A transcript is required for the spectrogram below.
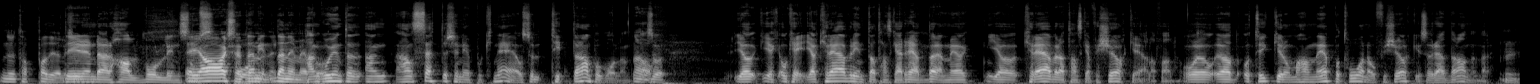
Nu tappade jag Det är den där halvvolleyn som Ja, exakt, den- påminner. den är jag med han på. går ju inte, han, han sätter sig ner på knä och så tittar han på bollen. Ja. Alltså, jag, jag, Okej, jag kräver inte att han ska rädda den, men jag, jag kräver att han ska försöka i alla fall. Och jag, och tycker om han är på tårna och försöker så räddar han den där. Mm.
